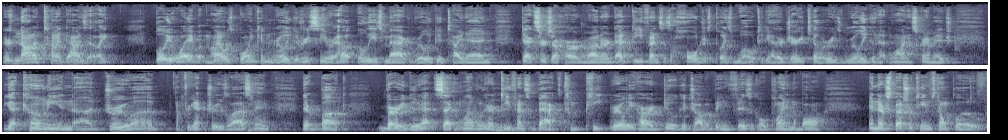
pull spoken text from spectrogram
There's not a ton of guys that like blow you away, but Miles Boykin, really good receiver. Alizé Mack, really good tight end. Dexter's a hard runner. That defense as a whole just plays well together. Jerry Tillery's really good at line of scrimmage. You got Coney and uh, Drue. Uh, I'm forgetting Drue's last name. They're Buck. Very good at second level. Their mm-hmm. defensive backs compete really hard, do a good job of being physical, playing the ball, and their special teams don't blow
